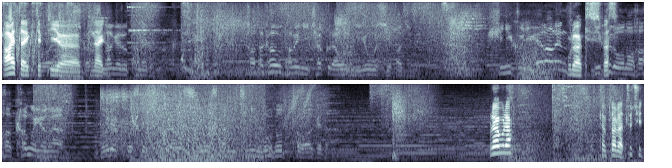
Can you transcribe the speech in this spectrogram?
Arrête avec tes petits euh. Oula, qu'est-ce qui se passe Oula, oula Calme-toi là, tout de suite.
